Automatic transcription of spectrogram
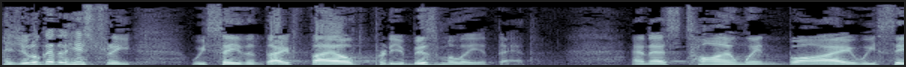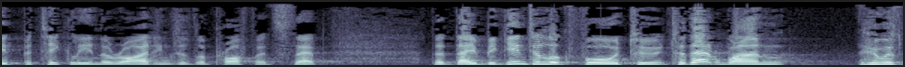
As you look at the history, we see that they failed pretty abysmally at that. And as time went by, we see it particularly in the writings of the prophets that, that they begin to look forward to, to that one who was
